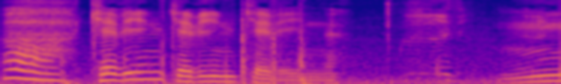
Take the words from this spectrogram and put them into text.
Ah, Kevin, Kevin, Kevin. Hmm.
